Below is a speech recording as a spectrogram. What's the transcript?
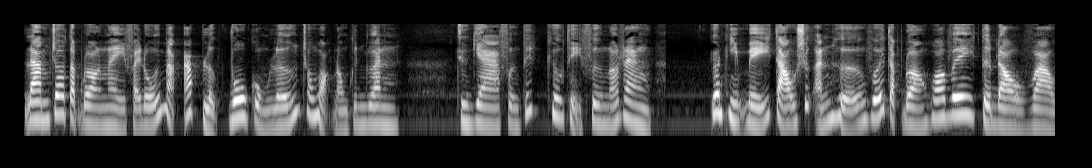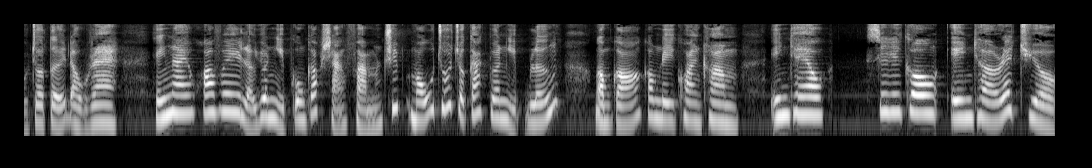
làm cho tập đoàn này phải đối mặt áp lực vô cùng lớn trong hoạt động kinh doanh. Chuyên gia phân tích Khưu Thị Phương nói rằng, doanh nghiệp Mỹ tạo sức ảnh hưởng với tập đoàn Huawei từ đầu vào cho tới đầu ra. Hiện nay, Huawei là doanh nghiệp cung cấp sản phẩm chip mấu chốt cho các doanh nghiệp lớn, gồm có công ty Qualcomm, Intel, Silicon Intellectual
